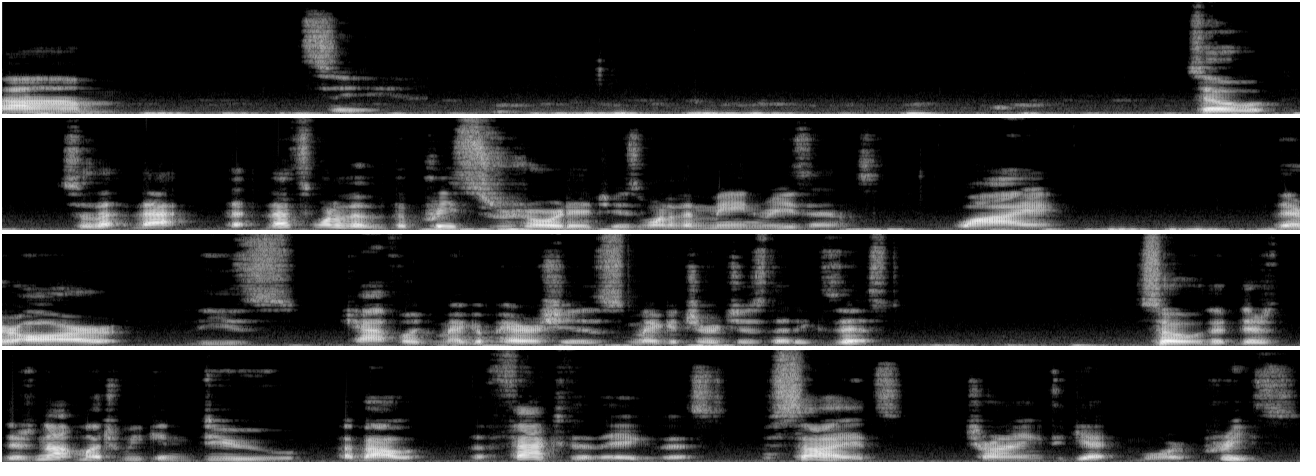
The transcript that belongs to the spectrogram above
Um, let's see. So, so that, that, that that's one of the the priest shortage is one of the main reasons why there are these Catholic mega parishes, mega churches that exist. So that there's there's not much we can do about the fact that they exist besides trying to get more priests.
